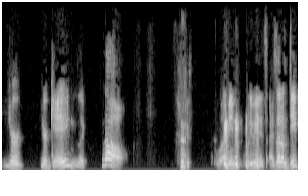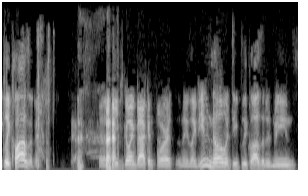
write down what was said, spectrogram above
"You're you're gay?" He's like, "No." well, I mean, what do you mean? It's, I said I'm deeply closeted. and then he keeps going back and forth, and he's like, "Do you know what deeply closeted means?"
